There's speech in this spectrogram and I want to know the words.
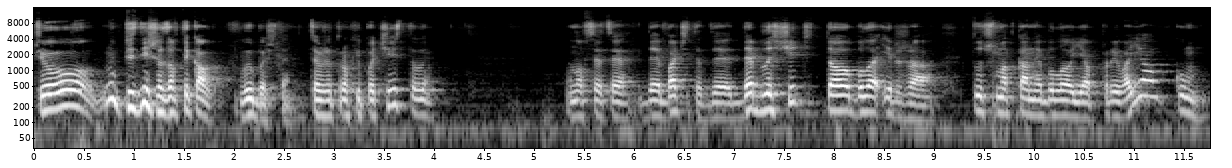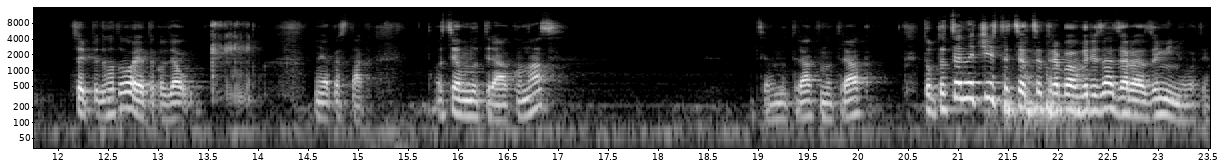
Чого, ну, пізніше завтикав, вибачте. Це вже трохи почистили. Воно все це, де бачите, де, де блищить, то була іржа. Тут шматка не було, я приваяв, кум це підготував, я тако взяв. Ну, якось так. Оце внутряк у нас. Оце внутряк, внутряк. Тобто це не чиститься, це треба вирізати, зараз замінювати.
